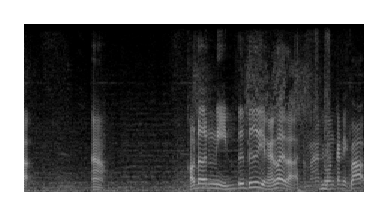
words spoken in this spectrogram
อะอ้าวเขาเดินหนีดื้อๆอย่างนั้นเลยเหรอมาดวลกันอีกรอบ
